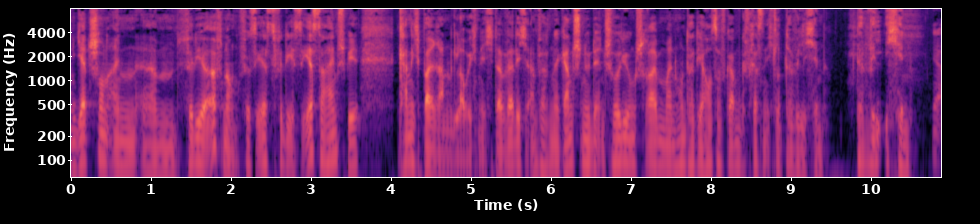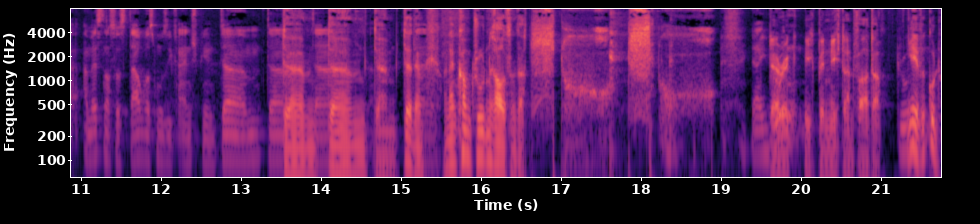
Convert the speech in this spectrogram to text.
jetzt schon ein ähm, für die Eröffnung, fürs erste, für das erste Heimspiel, kann ich bei ran, glaube ich nicht. Da werde ich einfach eine ganz schnöde Entschuldigung schreiben. Mein Hund hat die Hausaufgaben gefressen. Ich glaube, da will ich hin. Da will ich hin. Ja, am besten noch so Star Wars Musik einspielen. Dum, dum, Dum, dum. dum, dum, dum. Und dann kommt Gruden raus und sagt, Ja, Gruden, Derek, ich bin nicht dein Vater. Nee, wird gut.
